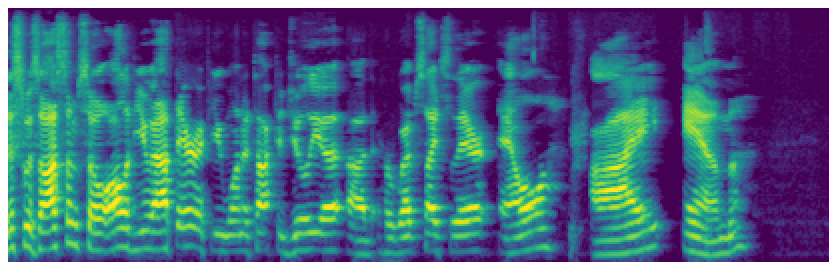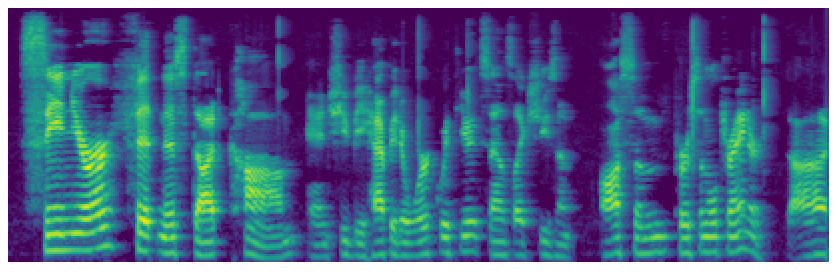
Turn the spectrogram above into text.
This was awesome. So all of you out there, if you want to talk to Julia, uh, her website's there, L I M seniorfitness.com, and she'd be happy to work with you. It sounds like she's an awesome personal trainer. Ah,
